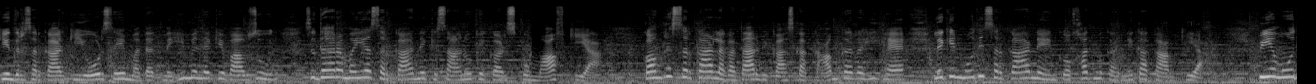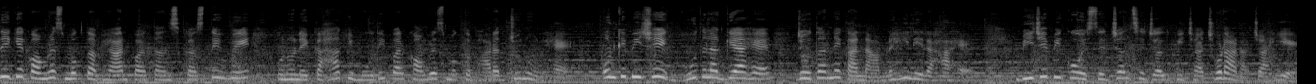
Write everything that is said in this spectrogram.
केंद्र सरकार की ओर से मदद नहीं मिलने के बावजूद सिद्धारमैया सरकार ने किसानों के कर्ज को माफ़ किया। कांग्रेस सरकार लगातार विकास का काम कर रही है, लेकिन मोदी सरकार ने इनको खत्म करने का काम किया। पीएम मोदी के कांग्रेस मुक्त अभियान पर तंज कसते हुए उन्होंने कहा कि मोदी पर कांग्रेस मुक्त भारत जुनून है। उनके पीछे एक भूत लग गया है जो उतरने का नाम नहीं ले रहा है। बीजेपी को इससे जल्द से जल्द पीछा छुड़ाना चाहिए।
